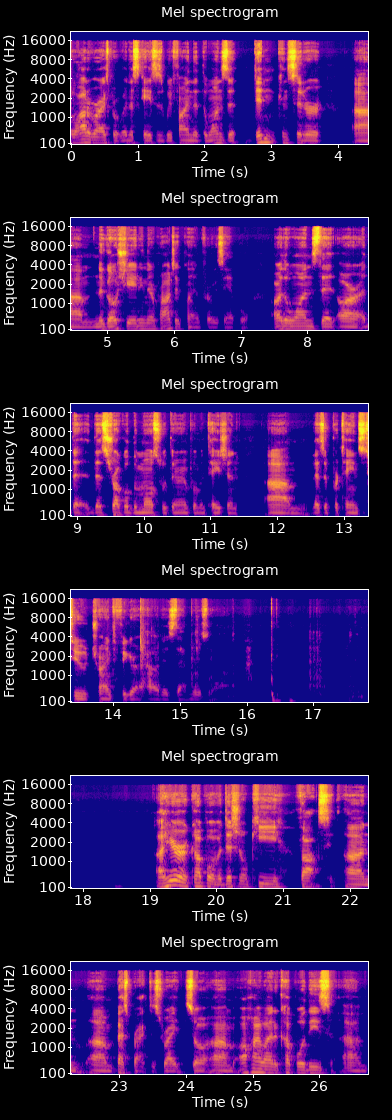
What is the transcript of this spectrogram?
a lot of our expert witness cases, we find that the ones that didn't consider um, negotiating their project plan, for example, are the ones that are that, that struggled the most with their implementation um, as it pertains to trying to figure out how it is that moves along. Uh, here are a couple of additional key thoughts on um, best practice, right? So um, I'll highlight a couple of these um,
